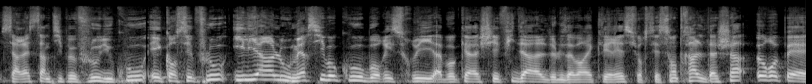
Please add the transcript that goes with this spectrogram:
Ça reste un petit peu flou du coup, et quand c'est flou, il y a un loup. Merci beaucoup Boris Ruy, avocat chez Fidal, de nous avoir éclairé sur ces centrales d'achat européennes.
